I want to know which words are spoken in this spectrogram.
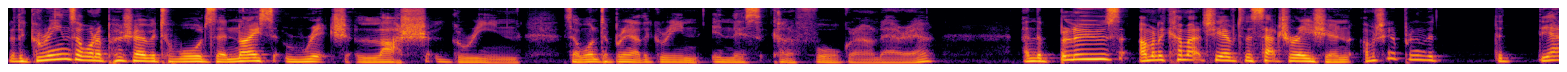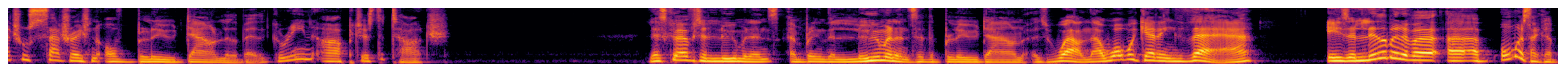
Now the greens I want to push over towards a nice, rich, lush green. So I want to bring out the green in this kind of foreground area. And the blues, I'm going to come actually over to the saturation. I'm just going to bring the, the, the actual saturation of blue down a little bit. The green up just a touch. Let's go over to luminance and bring the luminance of the blue down as well. Now, what we're getting there is a little bit of a, a almost like a,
